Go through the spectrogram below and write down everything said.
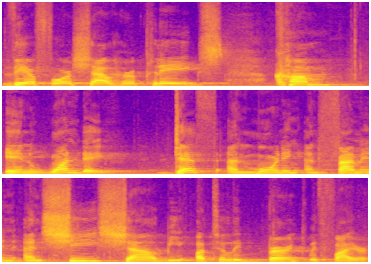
Therefore shall her plagues come in one day death and mourning and famine, and she shall be utterly burnt with fire.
